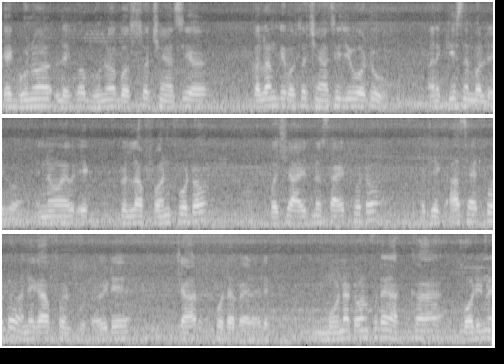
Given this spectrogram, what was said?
કંઈ ગુનો લખો ગુનો બસો છ્યાસી, કલમ કે બસો છ્યાસી જેવું હતું અને કેસ નંબર લખ્યો. એનો એક પહેલાં ફ્રન્ટ ફોટો, પછી આ રીતનો સાઈડ ફોટો, પછી એક આ સાઈડ ફોટો અને એક આ ફ્રન્ટ ફોટો. રીતે ચાર ફોટા પાડ્યા. એટલે મોના ત્રણ ફોટા આખા બોડીનો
